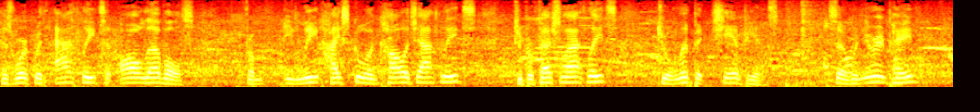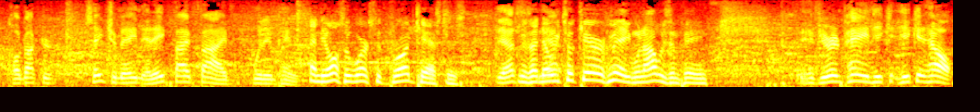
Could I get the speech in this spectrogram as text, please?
has worked with athletes at all levels, from elite high school and college athletes to professional athletes to Olympic champions. So when you're in pain, call Dr. St. Germain at 855 When in Pain. And he also works with broadcasters. Yes, Because I know yeah. he took care of me when I was in pain. if you're in pain, he can, he can help.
